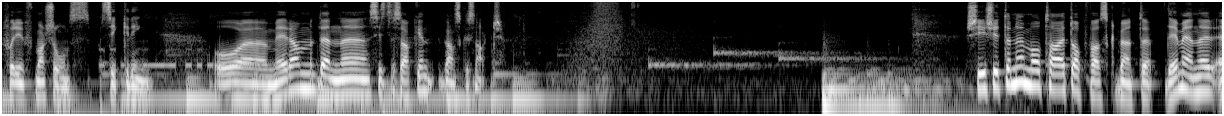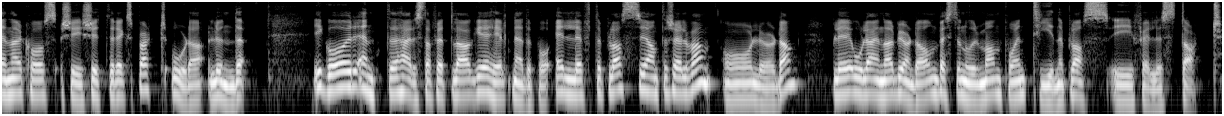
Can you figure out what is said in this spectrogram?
for informasjonssikring. Og eh, mer om denne siste saken ganske snart. Skiskytterne må ta et oppvaskmøte. Det mener NRKs skiskytterekspert Ola Lunde. I går endte herrestafettlaget helt nede på 11.-plass i Anterselva, og lørdag ble Ole Einar Bjørndalen beste nordmann på en tiendeplass i felles start.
